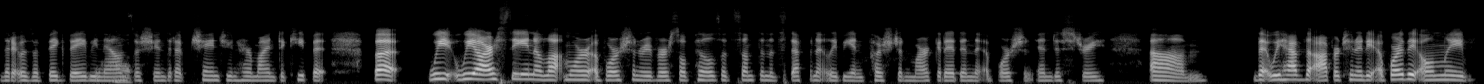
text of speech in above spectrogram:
that it was a big baby now. Wow. And so she ended up changing her mind to keep it. But we we are seeing a lot more abortion reversal pills. It's something that's definitely being pushed and marketed in the abortion industry. Um, that we have the opportunity. We're the only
